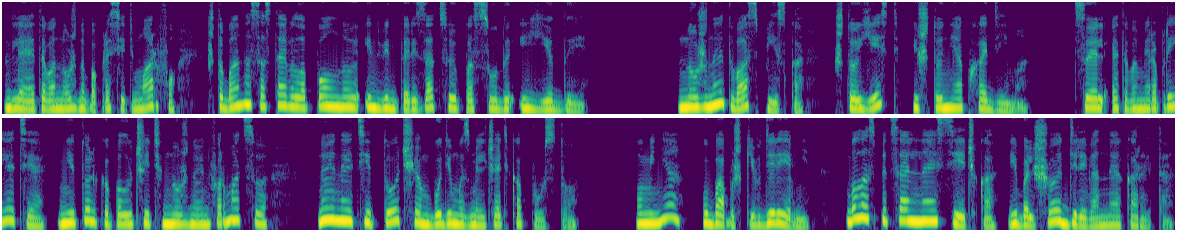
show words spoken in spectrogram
Для этого нужно попросить Марфу, чтобы она составила полную инвентаризацию посуды и еды. Нужны два списка, что есть и что необходимо. Цель этого мероприятия — не только получить нужную информацию, но и найти то, чем будем измельчать капусту. У меня, у бабушки в деревне, была специальная сечка и большое деревянное корыто.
